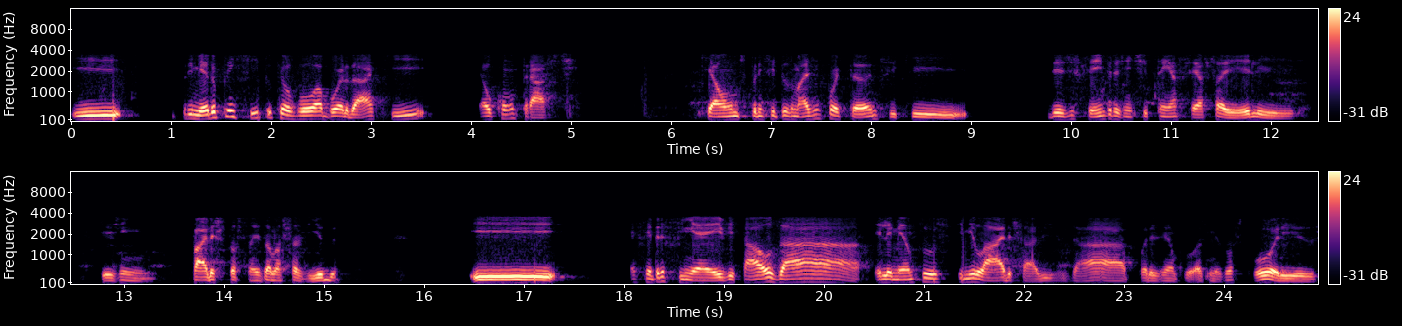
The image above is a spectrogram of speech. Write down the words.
E o primeiro princípio que eu vou abordar aqui é o contraste, que é um dos princípios mais importantes e que desde sempre a gente tem acesso a ele seja em várias situações da nossa vida. E é sempre assim, é evitar usar elementos similares, sabe? Usar, por exemplo, as mesmas cores.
